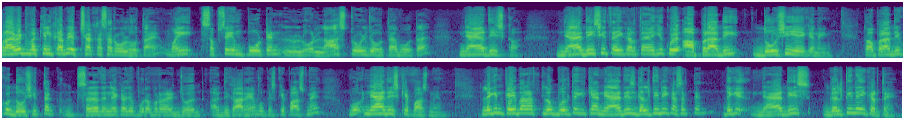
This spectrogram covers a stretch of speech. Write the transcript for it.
प्राइवेट वकील का भी अच्छा खासा रोल होता है। वहीं सबसे इम्पोर्टेंट और लास्ट रोल जो होता है वो होता है न्यायाधीश का। न्यायाधीश ही तय करता है कि कोई अपराधी दोषी है कि नहीं। तो अपराधी को दोषी तक सज़ा देने का जो पूरा पूरा जो अधिकार है वो किसके पास में? वो न्यायाधीश के पास में। लेकिन कई बार लोग बोलते हैं कि क्या न्यायाधीश गलती नहीं कर सकते? देखिए, न्यायाधीश गलती नहीं करते हैं।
